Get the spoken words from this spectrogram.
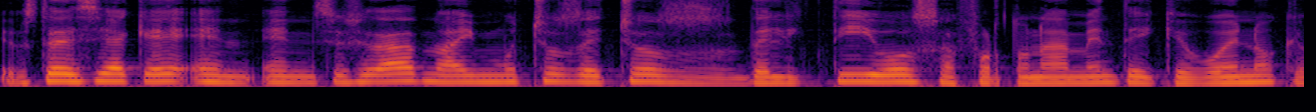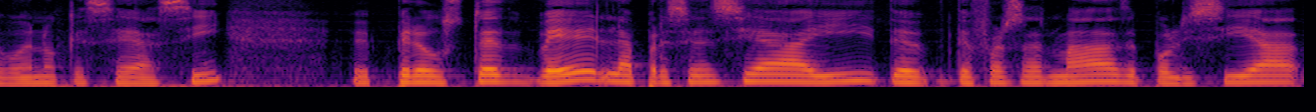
Usted decía que en, en su ciudad no hay muchos hechos delictivos, afortunadamente, y qué bueno, qué bueno que sea así, eh, pero usted ve la presencia ahí de, Fuerzas Armadas, de policía,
